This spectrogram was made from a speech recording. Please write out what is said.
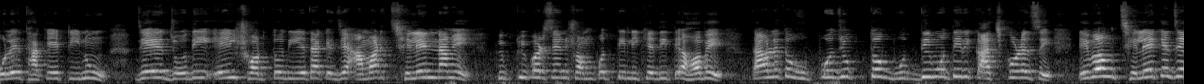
বলে থাকে টিনু যে যদি এই শর্ত দিয়ে থাকে যে আমার ছেলের নামে ফিফটি পার্সেন্ট সম্পত্তি লিখে দিতে হবে। তাহলে তো উপযুক্ত বুদ্ধিমতির কাজ করেছে এবং ছেলেকে যে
